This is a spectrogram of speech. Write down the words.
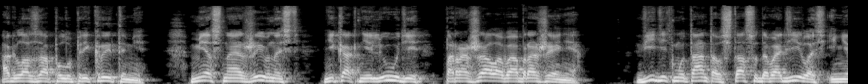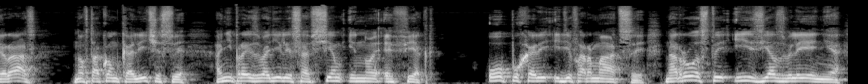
а глаза полуприкрытыми. Местная живность, никак не люди, поражала воображение. Видеть мутантов Стасу доводилось и не раз, но в таком количестве они производили совсем иной эффект. Опухоли и деформации, наросты и изъязвления,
